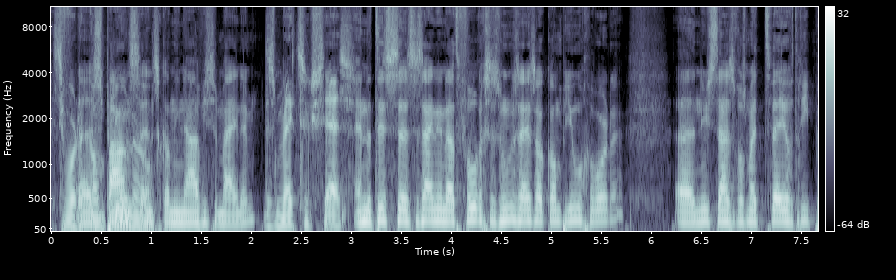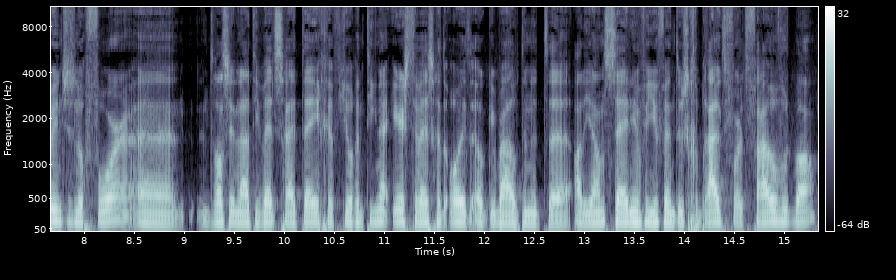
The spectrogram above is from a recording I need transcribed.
Ze worden eh, Spaanse ook. en Scandinavische meiden. Dus met succes. En het is, eh, ze zijn inderdaad vorig seizoen zijn ze al kampioen geworden. Nu staan ze volgens mij twee of drie puntjes nog voor. Het was inderdaad die wedstrijd tegen Fiorentina. Eerste wedstrijd ooit ook überhaupt in het Allianz Stadium van Juventus gebruikt voor het vrouwenvoetbal.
